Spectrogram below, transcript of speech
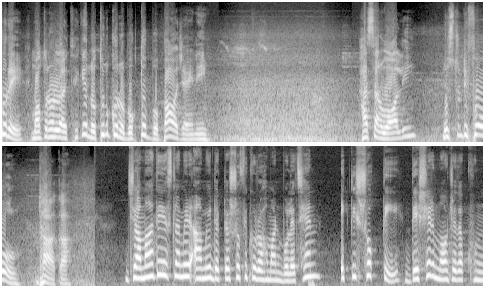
করে মন্ত্রণালয় থেকে নতুন কোনো বক্তব্য পাওয়া যায়নি। হাসান ওয়ালি নিউজ টোয়েন্টি ঢাকা জামায়াতে ইসলামের আমির ডক্টর শফিকুর রহমান বলেছেন, একটি শক্তি দেশের মর্যাদা ক্ষুণ্ণ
